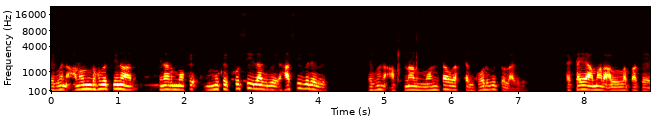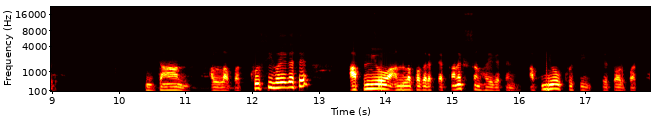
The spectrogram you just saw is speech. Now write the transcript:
দেখবেন আনন্দ হবে তিনার তিনার মুখে মুখে খুশি লাগবে, হাসি বেরোবে। দেখবেন আপনার মনটাও একটা গর্বিত লাগবে। এটাই আমার আল্লাহ পাকের দান। আল্লাহ পাক খুশি হয়ে গেছে, আপনিও আল্লাহ পাকের একটা কানেকশন হয়ে গেছেন। আপনিও খুশি খুশিতে তড়পাচ্ছেন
